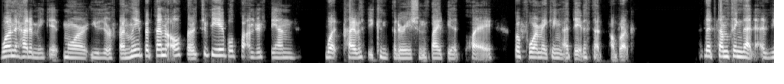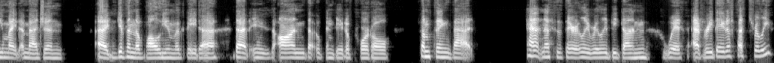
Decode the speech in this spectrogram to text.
one, how to make it more user friendly, but then also to be able to understand what privacy considerations might be at play before making a data set public. That's something that, as you might imagine, uh, given the volume of data that is on the open data portal, something that can't necessarily really be done with every data sets release,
